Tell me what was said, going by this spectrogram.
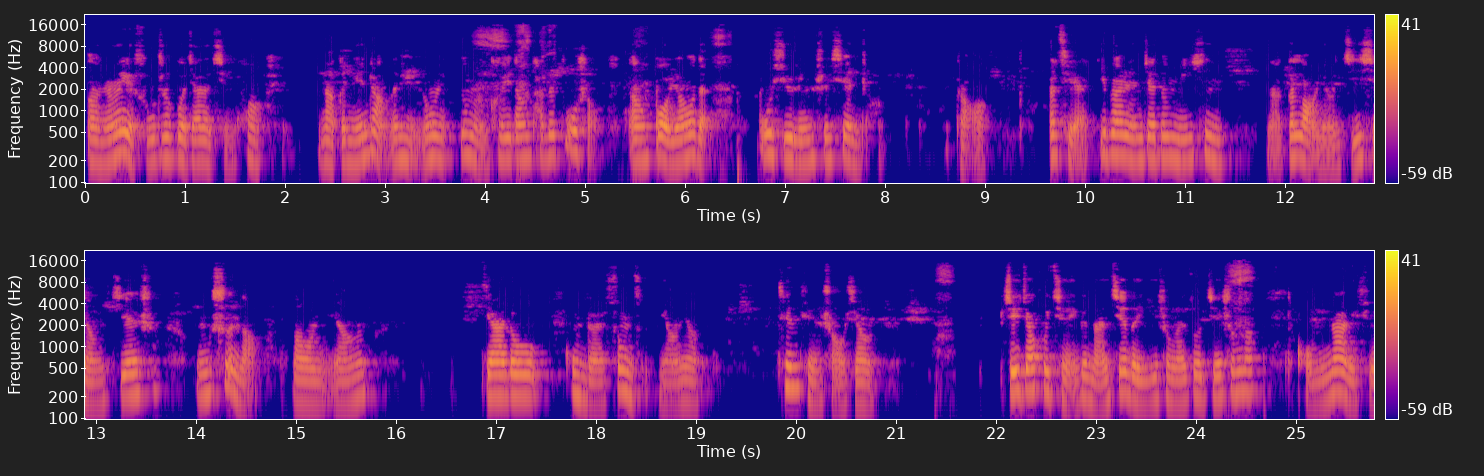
老娘也熟知各家的情况，哪个年长的女佣佣人可以当她的助手、当抱腰的，不需临时现找。找，而且一般人家都迷信哪个老娘吉祥、接生顺道，老娘家都供着送子娘娘，天天烧香。谁家会请一个男性的医生来做接生呢？我们那里学。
